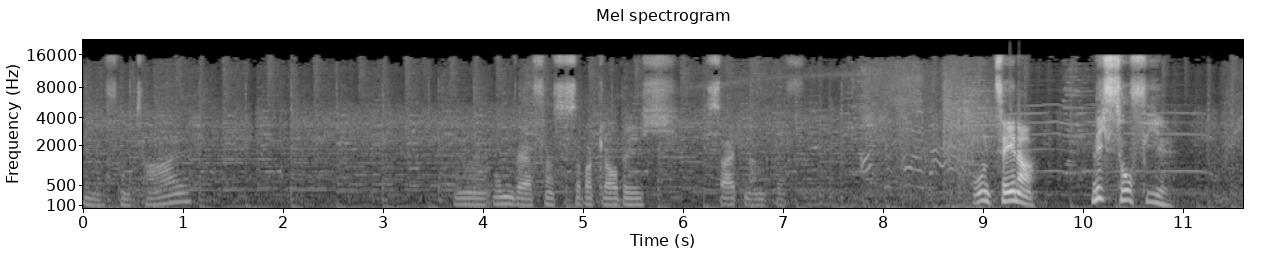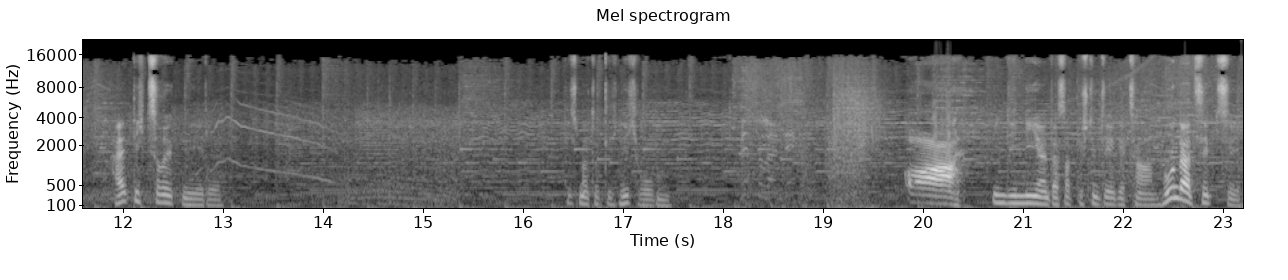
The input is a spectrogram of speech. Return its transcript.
Hm, Frontal. Ja, umwerfen, das ist aber, glaube ich, Seitenangriff. Und Zehner. Nicht so viel. Halt dich zurück, Mädel. Diesmal drücke ich nicht oben. Oh, in die Nieren. Das hat bestimmt weh getan. 170.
